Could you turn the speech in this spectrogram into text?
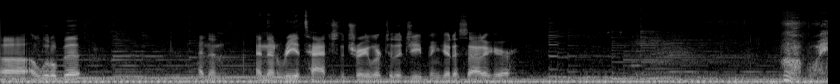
uh, a little bit and then and then reattach the trailer to the Jeep and get us out of here. Oh boy.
